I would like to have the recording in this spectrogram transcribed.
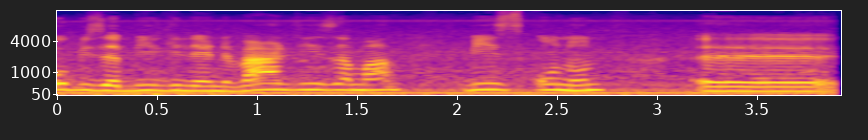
o bize bilgilerini verdiği zaman biz onun e,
